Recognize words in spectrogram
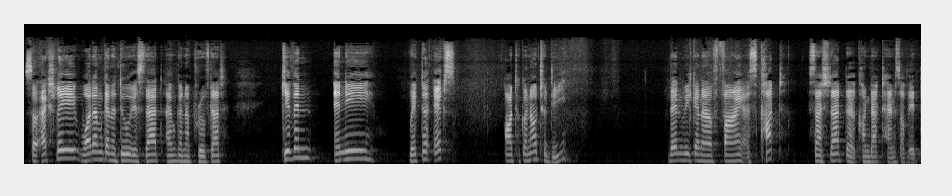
So actually, what I'm going to do is that I'm going to prove that given any vector x orthogonal to D, then we're going to find a cut such that the conductance of it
